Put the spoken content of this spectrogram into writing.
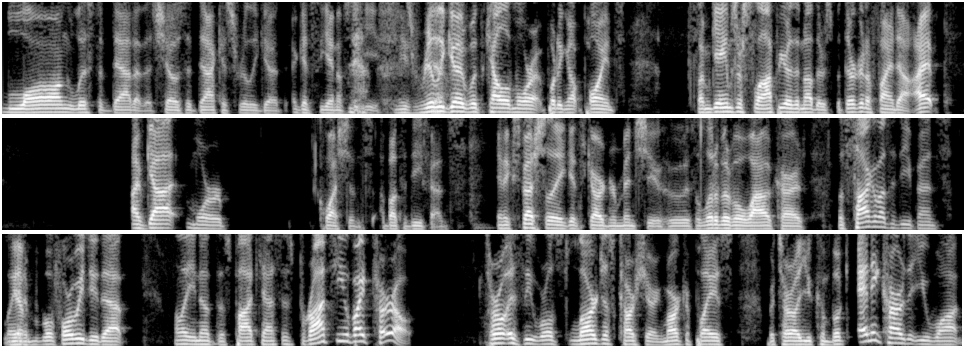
long list of data that shows that Dak is really good against the NFC East. And he's really yeah. good with Kellen Moore at putting up points. Some games are sloppier than others, but they're going to find out. I, I've got more questions about the defense, and especially against Gardner Minshew, who is a little bit of a wild card. Let's talk about the defense later. Yep. But before we do that, I'll let you know that this podcast is brought to you by Turo. Turo is the world's largest car sharing marketplace. With Turo, you can book any car that you want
